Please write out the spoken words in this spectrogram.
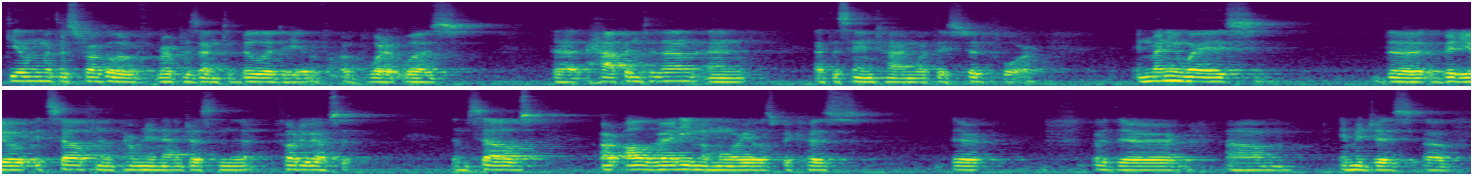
dealing with the struggle of representability of, of what it was that happened to them and at the same time what they stood for. In many ways, the video itself, and the permanent address, and the photographs themselves are already memorials because they're, they're um, images of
